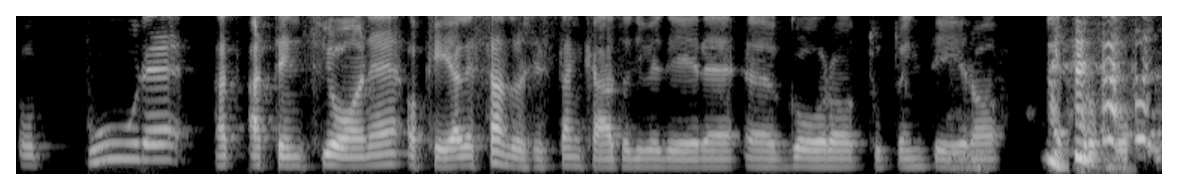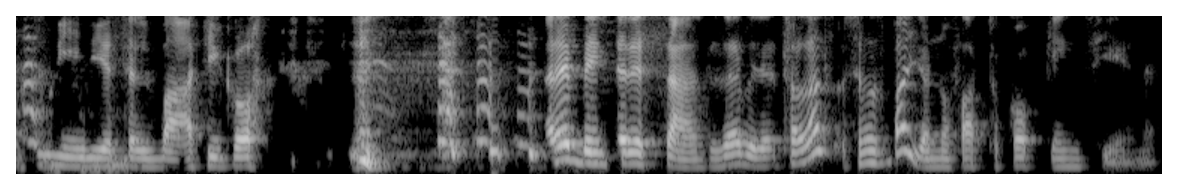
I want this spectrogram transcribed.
oppure, a- attenzione, ok, Alessandro si è stancato di vedere eh, Goro tutto intero è troppo umili e selvatico. sarebbe interessante. Sarebbe... Tra l'altro, se non sbaglio, hanno fatto coppia insieme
